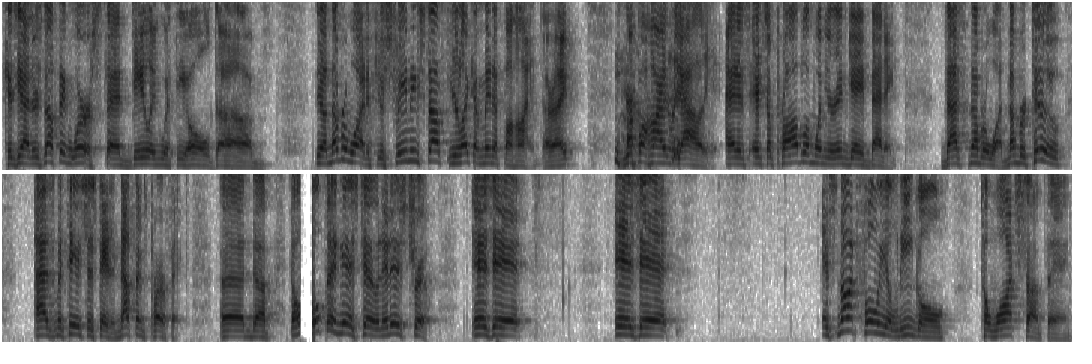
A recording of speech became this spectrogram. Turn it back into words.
Because, yeah, there's nothing worse than dealing with the old. Um, you know, number one, if you're streaming stuff, you're like a minute behind, all right? You're behind reality. And it's, it's a problem when you're in game betting. That's number one. Number two, as Matthias just stated, nothing's perfect. And uh, the whole thing is, too, and it is true, is it, is it, it's not fully illegal to watch something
